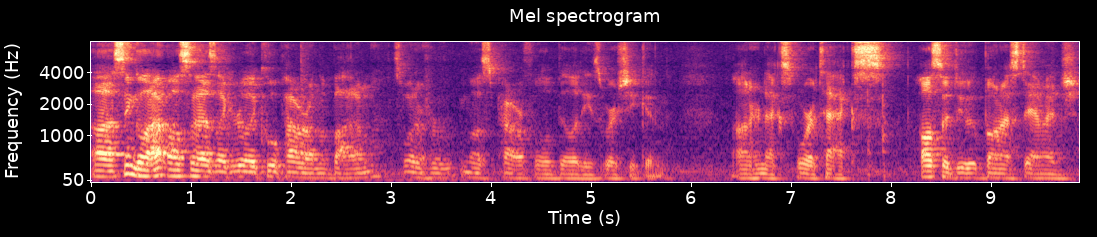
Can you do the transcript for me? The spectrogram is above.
Uh, single out also has like a really cool power on the bottom. It's one of her most powerful abilities where she can, on her next four attacks, also do bonus damage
